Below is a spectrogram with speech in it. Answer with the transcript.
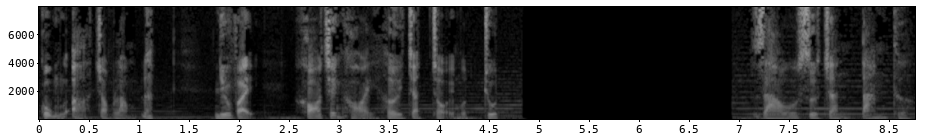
cũng ở trong lòng đất. Như vậy, khó tránh khỏi hơi chật chội một chút. Giáo sư Trần tán thưởng.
